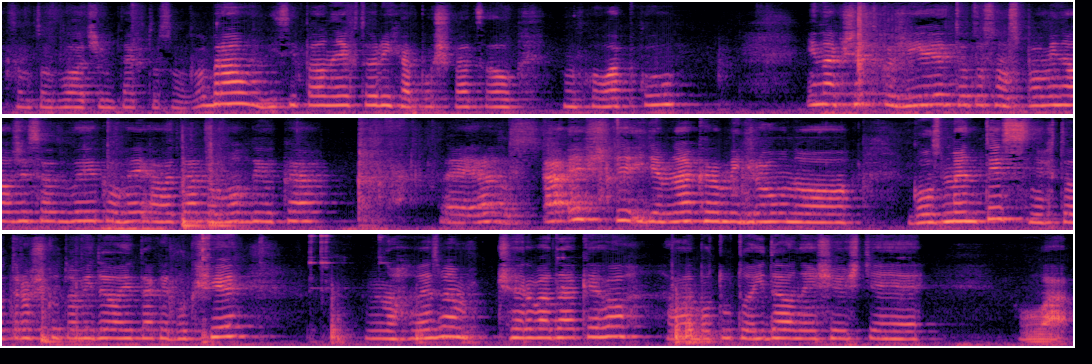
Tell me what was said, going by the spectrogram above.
Tak som to zvolačím takto som zobral, vysypal niektorých a pošvácal mucholapkou. Inak všetko žije, toto som spomínal, že sa zvliekol, hej, ale táto modlivka, to je radosť. A ešte idem nakrmiť rovno Gozmentis, nech to trošku to video je také dlhšie. No, vezmem červa takého, alebo túto ideálnejšie ešte je la,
